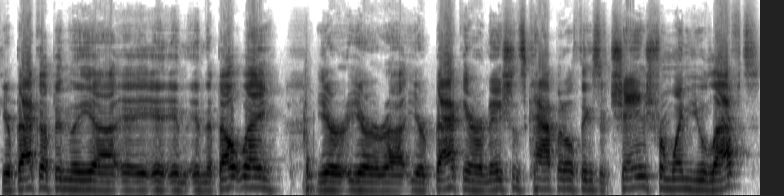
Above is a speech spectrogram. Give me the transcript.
you're back up in the uh, in in the Beltway. You're you're uh, you're back in our nation's capital. Things have changed from when you left.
